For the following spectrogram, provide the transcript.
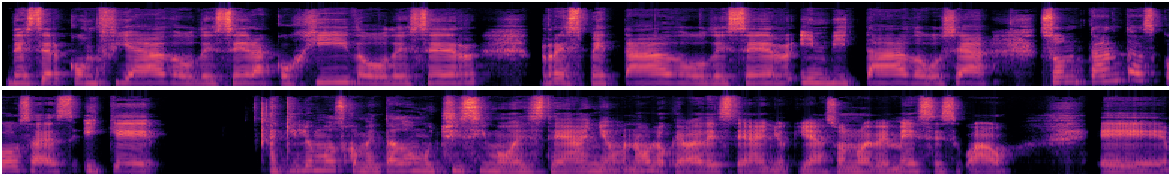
de ser confiado, de ser acogido, de ser respetado, de ser invitado, o sea, son tantas cosas y que aquí lo hemos comentado muchísimo este año, ¿no? Lo que va de este año, que ya son nueve meses, wow. Eh,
